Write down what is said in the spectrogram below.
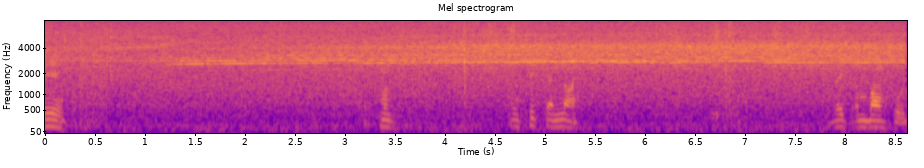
นี่ มัน มันชิดกันหน่อยได้กำบังฝน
